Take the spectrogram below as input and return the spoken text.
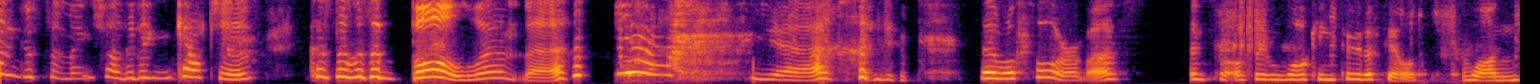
just to make sure they didn't catch us. Because there was a bull, weren't there? Yeah. Yeah. There were four of us, and sort of we were walking through the field one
